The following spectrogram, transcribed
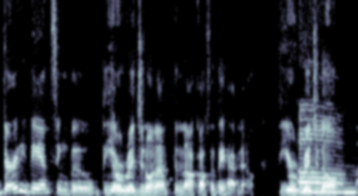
Dirty Dancing Boo, the original, not the knockoffs that they have now. The original um,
